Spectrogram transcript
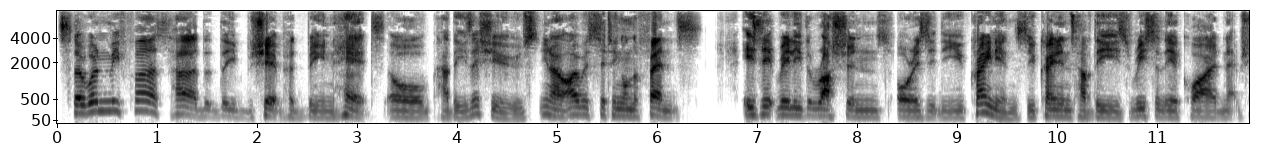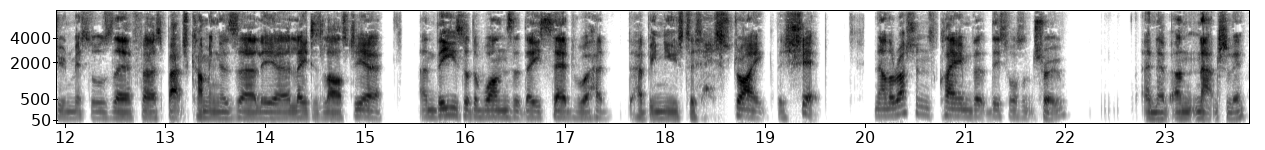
So when we first heard that the ship had been hit or had these issues, you know, I was sitting on the fence. Is it really the Russians or is it the Ukrainians? The Ukrainians have these recently acquired Neptune missiles, their first batch coming as early, uh, late as last year. And these are the ones that they said were had, had been used to strike the ship. Now, the Russians claim that this wasn't true and naturally.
